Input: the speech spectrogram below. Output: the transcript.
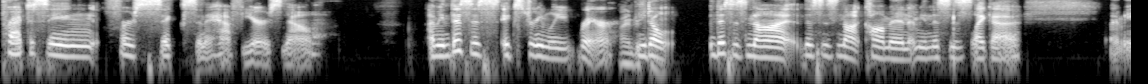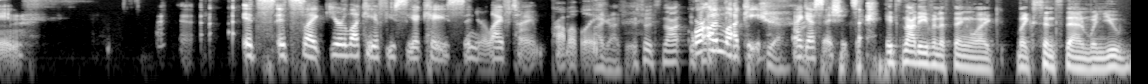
practicing for six and a half years now. I mean, this is extremely rare. I You don't, this is not, this is not common. I mean, this is like a, I mean, it's, it's like you're lucky if you see a case in your lifetime, probably, I got you. So it's not, it's or not, unlucky, Yeah, I right. guess I should say. it's not even a thing like like since then when you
